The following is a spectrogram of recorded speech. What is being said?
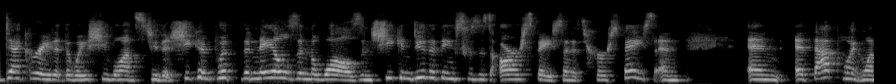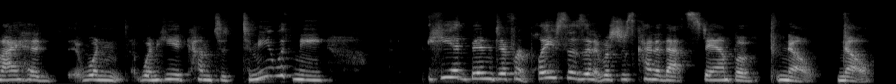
decorate it the way she wants to, that she can put the nails in the walls and she can do the things because it's our space and it's her space. And and at that point when i had when when he had come to to meet with me he had been different places and it was just kind of that stamp of no no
